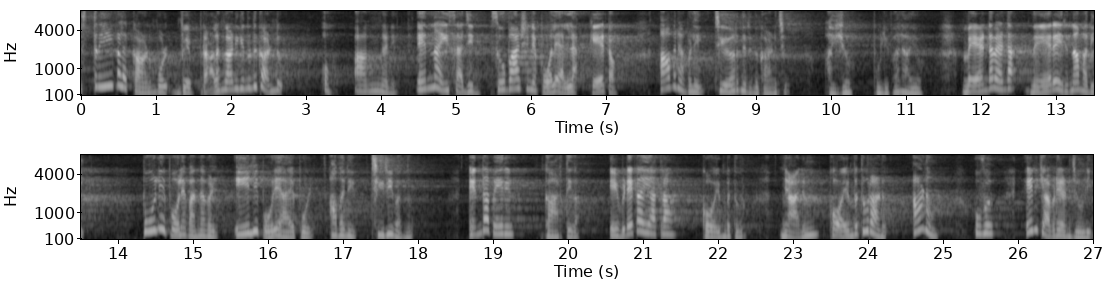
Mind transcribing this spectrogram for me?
സ്ത്രീകളെ കാണുമ്പോൾ വെപ്രാളം കാണിക്കുന്നത് കണ്ടു. ഓ അങ്ങനെ. എന്നാ ഈ സജിൻ സുഭാഷിനെ പോലെയല്ല കേട്ടോ. അവൻ അവളെ ചേർന്നിരുന്നു കാണിച്ചു. അയ്യോ പുലിവാലായോ? വേണ്ട വേണ്ട നേരെ ഇരുന്നാ മതി. പുലി പോലെ വന്നവൾ എലി പോലെ ആയപ്പോൾ അവന് ചിരി വന്നു. എന്താ പേര്? കാർത്തിക. എവിടേക്കാ യാത്ര? കോയമ്പത്തൂർ. ഞാനും കോയമ്പത്തൂറാണ്. ആണോ? ഉവ് എനിക്ക് അവിടെയാണ് ജോലി.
